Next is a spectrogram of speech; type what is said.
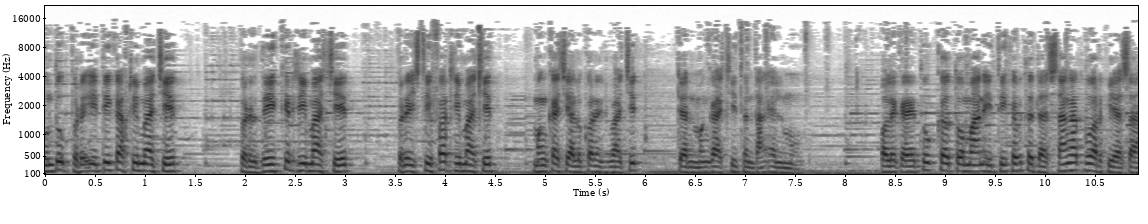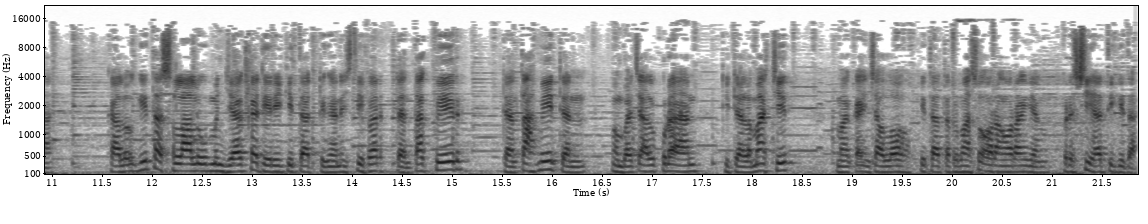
untuk beriktikaf di masjid, berzikir di masjid, beristighfar di masjid, mengkaji Al-Quran di masjid, dan mengkaji tentang ilmu. Oleh karena itu, keutamaan itikaf itu sudah sangat luar biasa. Kalau kita selalu menjaga diri kita dengan istighfar dan takbir dan tahmid dan membaca Al-Quran di dalam masjid, maka insya Allah kita termasuk orang-orang yang bersih hati kita.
